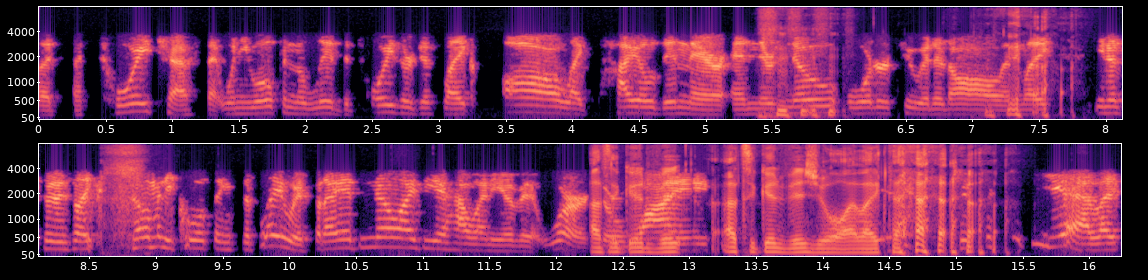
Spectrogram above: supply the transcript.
a, a toy chest that when you open the lid, the toys are just like all like piled in there, and there's no order to it at all, and like you know, so there's like so many cool things to play with, but I had no idea how any of it worked. That's a good why, vi- that's a good visual. I like that. yeah, like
